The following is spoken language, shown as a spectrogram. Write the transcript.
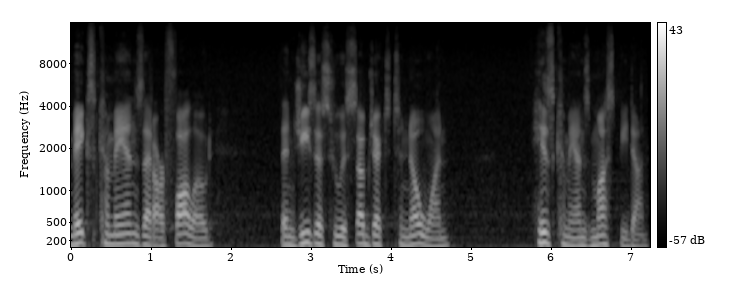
makes commands that are followed, then Jesus, who is subject to no one, his commands must be done.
